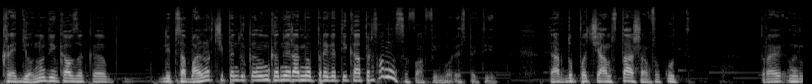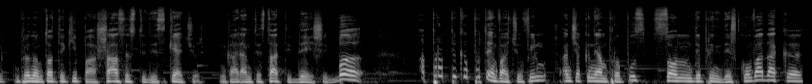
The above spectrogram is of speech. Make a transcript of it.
cred eu, nu din cauza că lipsa banilor, ci pentru că încă nu eram eu pregătit ca persoană să fac filmul respectiv. Dar după ce am stat și am făcut împreună cu toată echipa 600 de sketch-uri în care am testat idei și bă, aproape că putem face un film. Și atunci când ne-am propus, sunt îndeplinit. Deci cumva dacă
